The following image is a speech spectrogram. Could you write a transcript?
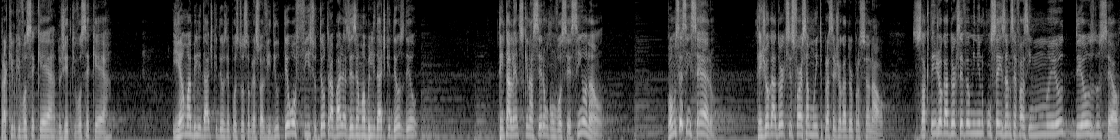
para aquilo que você quer, do jeito que você quer. E é uma habilidade que Deus depositou sobre a sua vida. E o teu ofício, o teu trabalho, às vezes é uma habilidade que Deus deu. Tem talentos que nasceram com você, sim ou não? Vamos ser sinceros. Tem jogador que se esforça muito para ser jogador profissional. Só que tem jogador que você vê o menino com seis anos, você fala assim: Meu Deus do céu.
